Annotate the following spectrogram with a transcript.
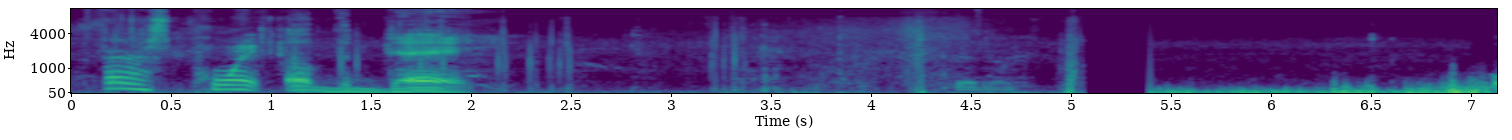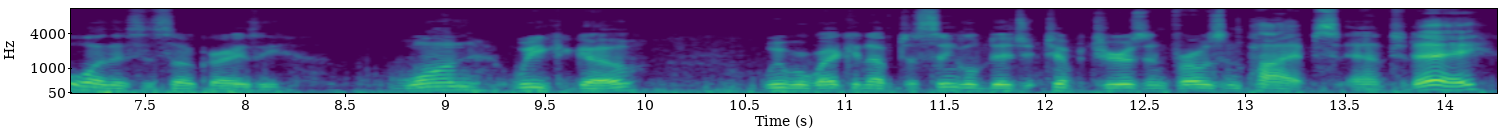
first point of the day. Boy, this is so crazy. One week ago, we were waking up to single digit temperatures and frozen pipes. And today,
